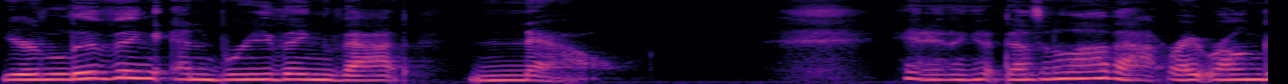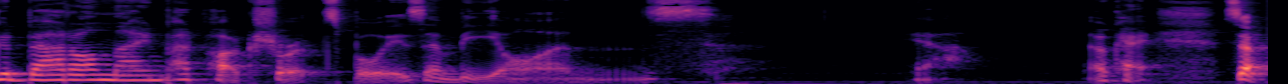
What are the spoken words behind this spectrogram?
You're living and breathing that now. Anything that doesn't allow that, right, wrong, good, bad, all nine, POD shorts, boys and beyonds. Okay. So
